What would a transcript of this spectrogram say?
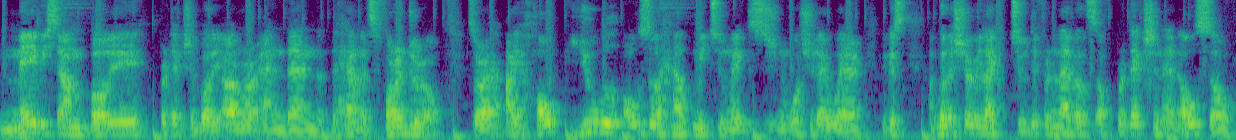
maybe some body protection, body armor, and then the helmets for enduro. So I, hope you will also help me to make decision what should I wear because I'm gonna show you like two different levels of protection and also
